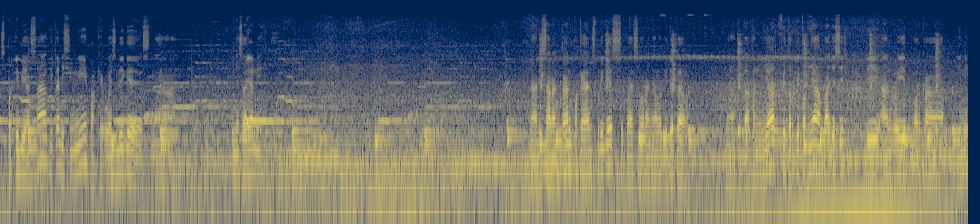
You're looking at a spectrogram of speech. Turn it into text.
Seperti biasa kita di sini pakai USB guys. Nah punya saya nih. Nah disarankan pakai handsfree guys supaya suaranya lebih detail. Nah kita akan lihat fitur-fiturnya apa aja sih di Android Orca ini.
